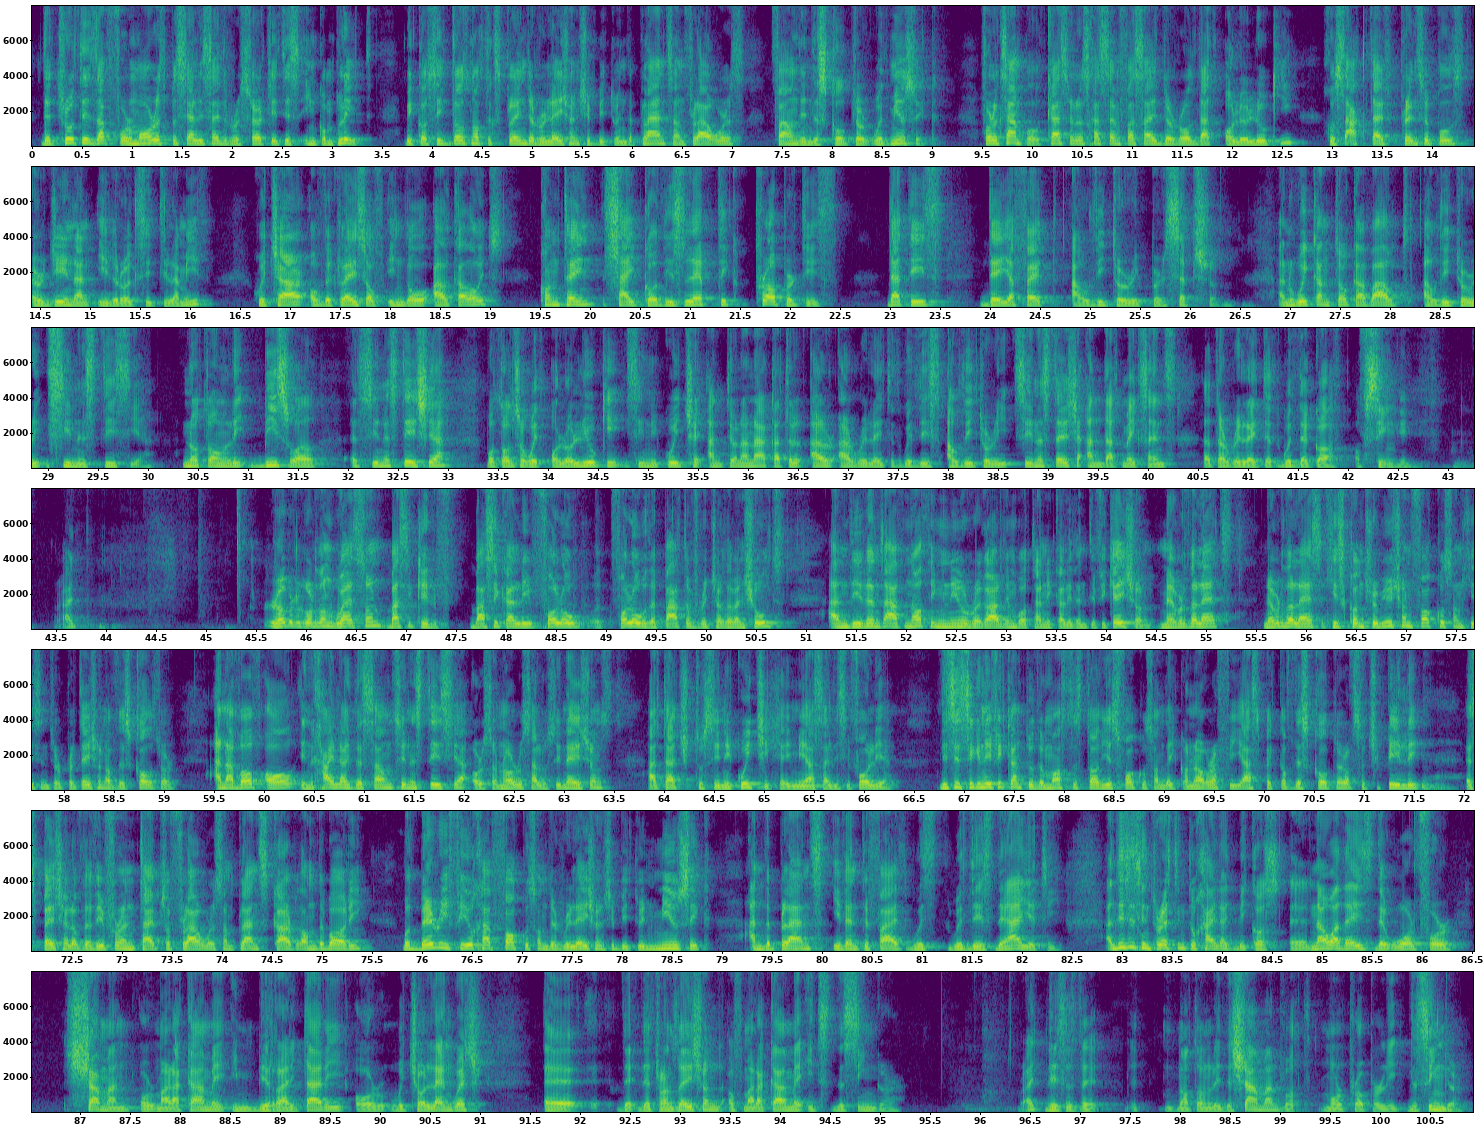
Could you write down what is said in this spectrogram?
the truth is that for more specialized research it is incomplete because it does not explain the relationship between the plants and flowers found in the sculpture with music. For example, Cáceres has emphasized the role that Ololiuqui, whose active principles, ergine and hydroxyethylamide, which are of the class of indole alkaloids, contain psychodysleptic properties. That is, they affect auditory perception. And we can talk about auditory synesthesia, not only visual synesthesia, but also with Ololiuqui, Siniquiche, and Teonanacatl are, are related with this auditory synesthesia, and that makes sense that are related with the god of singing, right? Robert Gordon Wasson basically, basically follow, follow the path of Richard Evans Schultes and didn't add nothing new regarding botanical identification. Nevertheless, nevertheless, his contribution focused on his interpretation of the sculpture, and above all, in highlight the sound synesthesia or sonorous hallucinations attached to Siniquiche, Heimia salicifolia. This is significant to the most studies focus on the iconography aspect of the sculpture of Xochipilli, especially of the different types of flowers and plants carved on the body, but very few have focused on the relationship between music and the plants identified with, with this deity. And this is interesting to highlight because uh, nowadays the word for shaman or maracame in Birraritari or Huichol language, uh, the, the translation of maracame, it's the singer, right? This is the, not only the shaman, but more properly, the singer.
